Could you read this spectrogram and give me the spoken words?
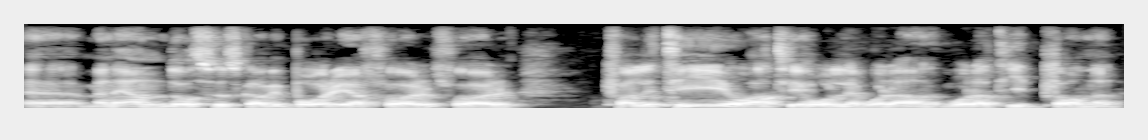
Eh, men ändå så ska vi borga för, för kvalitet och att vi håller våra, våra tidplaner.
